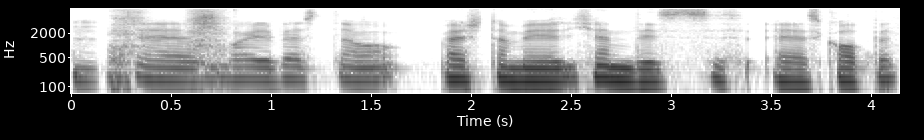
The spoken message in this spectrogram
Eh, vad är det bästa och värsta med kändisskapet?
